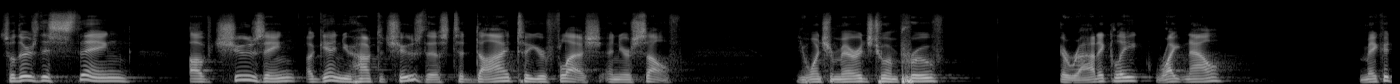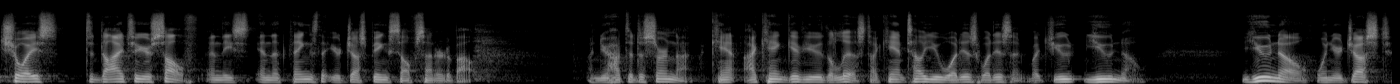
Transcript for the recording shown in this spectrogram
So there's this thing of choosing, again, you have to choose this to die to your flesh and yourself. You want your marriage to improve erratically right now? Make a choice to die to yourself in these in the things that you're just being self-centered about. And you have to discern that. I can't I can't give you the list. I can't tell you what is what isn't, but you you know. You know when you're just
